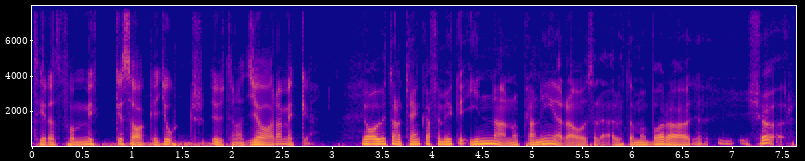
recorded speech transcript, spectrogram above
till att få mycket saker gjort utan att göra mycket. Ja, utan att tänka för mycket innan och planera och sådär. Utan man bara eh, kör.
